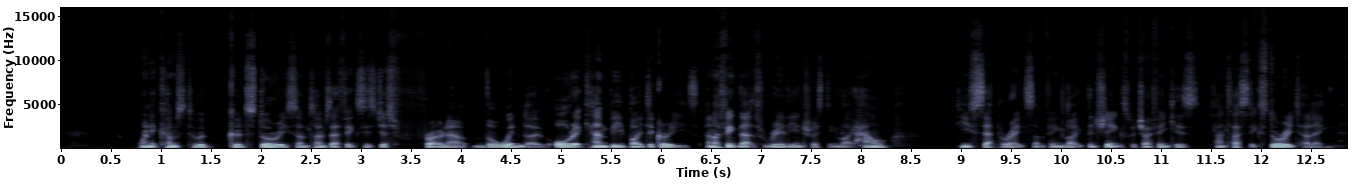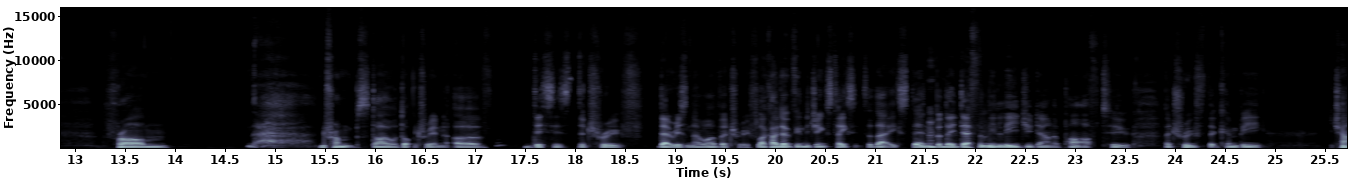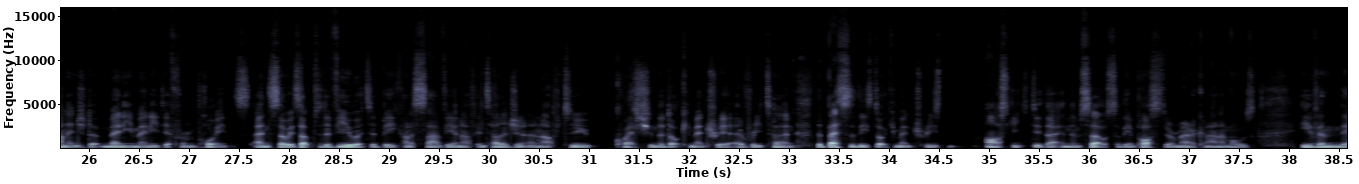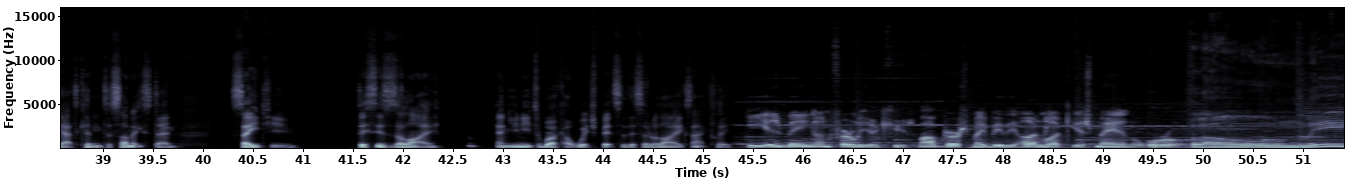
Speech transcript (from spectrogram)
when it comes to a good story, sometimes ethics is just thrown out the window, or it can be by degrees. And I think that's really interesting. Like, how do you separate something like The Jinx, which I think is fantastic storytelling, from Trump style doctrine of this is the truth, there is no other truth? Like, I don't think The Jinx takes it to that extent, mm-hmm. but they mm-hmm. definitely lead you down a path to a truth that can be challenged at many, many different points. And so it's up to the viewer to be kind of savvy enough, intelligent enough to question the documentary at every turn. The best of these documentaries ask you to do that in themselves. So the imposter, American Animals, even the act killing to some extent, say to you, this is a lie, and you need to work out which bits of this are a lie exactly. He is being unfairly accused. Bob Durst may be the unluckiest man in the world. Lonely.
